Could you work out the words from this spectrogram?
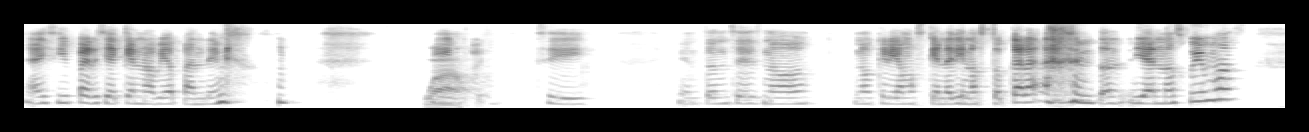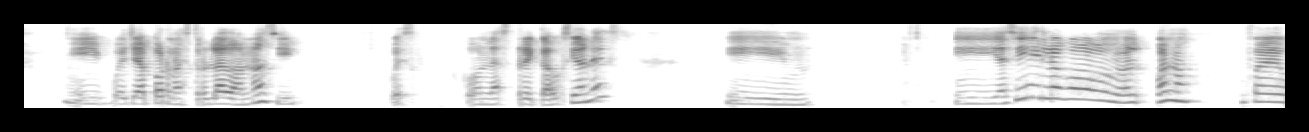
ahí sí parecía que no había pandemia. Wow. Pues, sí, entonces no, no queríamos que nadie nos tocara, entonces ya nos fuimos y pues ya por nuestro lado, ¿no? Sí, pues con las precauciones. Y, y así luego, bueno, fue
